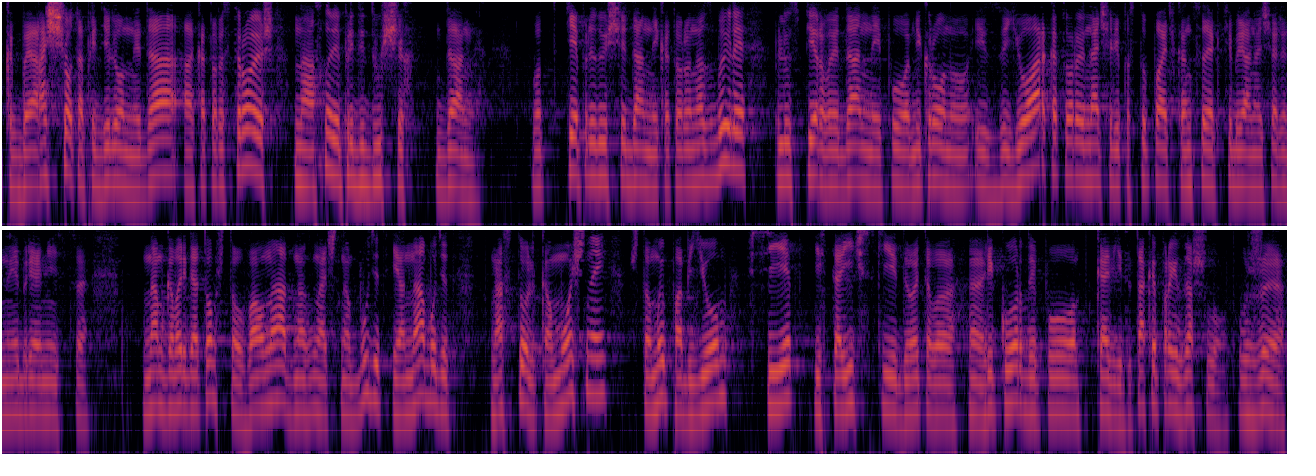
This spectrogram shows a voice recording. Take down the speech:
как бы расчет определенный, да, а, который строишь на основе предыдущих данных. Вот те предыдущие данные, которые у нас были, плюс первые данные по микрону из ЮАР, которые начали поступать в конце октября, начале ноября месяца, нам говорили о том, что волна однозначно будет, и она будет настолько мощной, что мы побьем все исторические до этого э, рекорды по ковиду. Так и произошло. Уже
